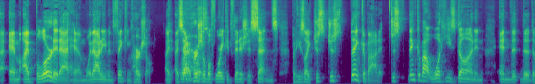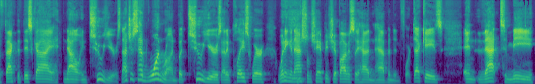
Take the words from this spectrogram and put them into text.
uh, and I blurted at him without even thinking Herschel. I, I said right, Herschel before he could finish his sentence, but he's like, just just think about it. Just think about what he's done and and the the the fact that this guy now in two years, not just had one run, but two years at a place where winning a national championship obviously hadn't happened in four decades. And that to me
